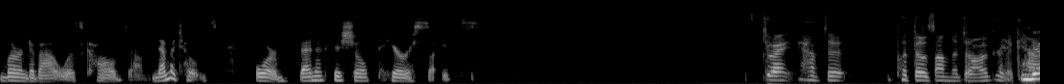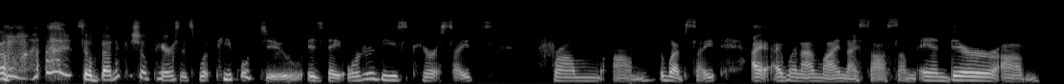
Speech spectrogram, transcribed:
learned about was called um, nematodes or beneficial parasites. Do I have to put those on the dog or the cat? No. so beneficial parasites, what people do is they order these parasites from um, the website. I, I went online and I saw some, and they're um,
